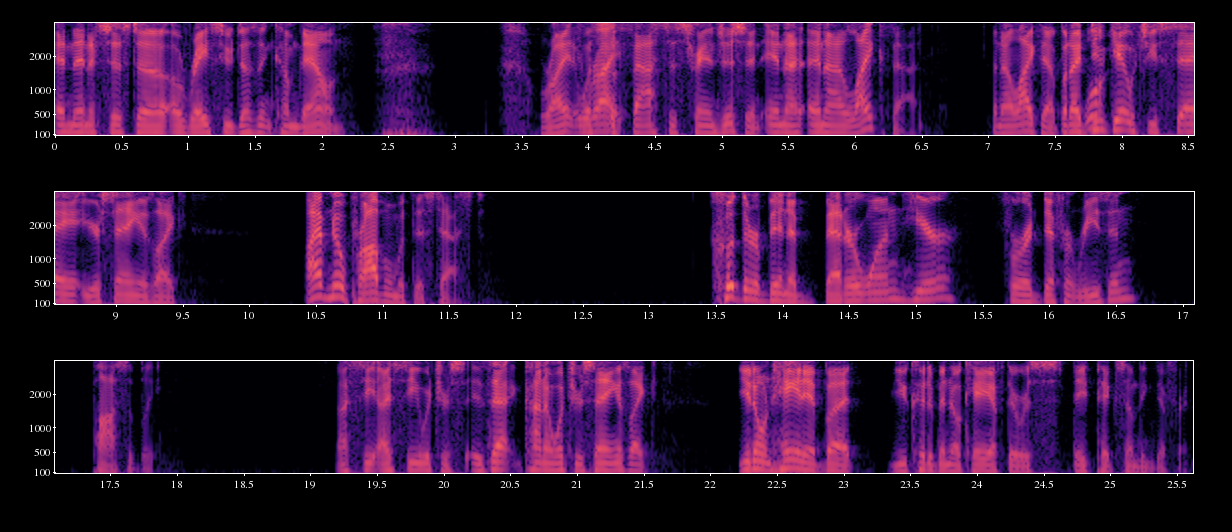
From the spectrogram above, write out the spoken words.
and then it's just a, a race who doesn't come down right? What's the fastest transition? And I and I like that, and I like that. But I do get what you say. You're saying is like, I have no problem with this test. Could there have been a better one here for a different reason? Possibly. I see. I see what you're. Is that kind of what you're saying? Is like, you don't hate it, but you could have been okay if there was they picked something different.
